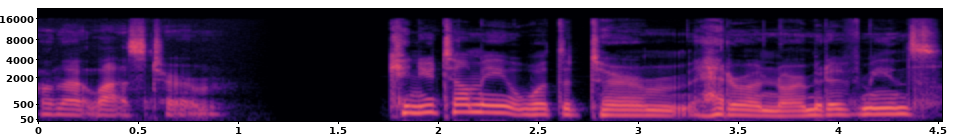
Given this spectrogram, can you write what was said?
on that last term. Can you tell me what the term heteronormative means?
